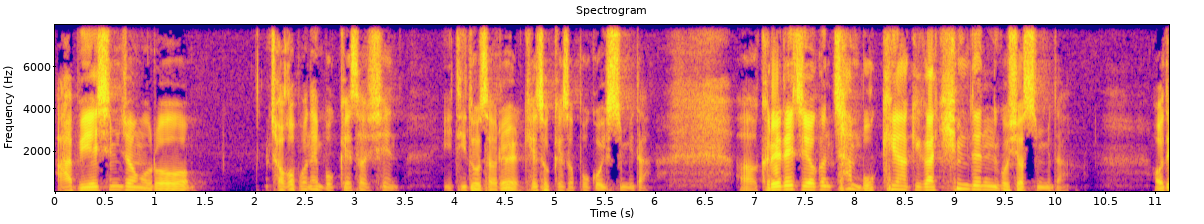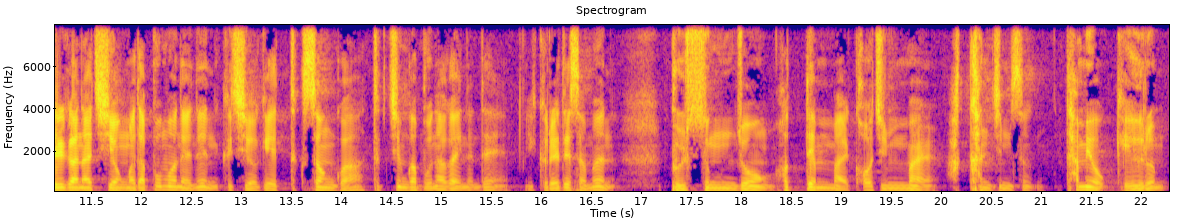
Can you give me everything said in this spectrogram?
아비의 심정으로 적어보낸 목회서신 이 디도서를 계속해서 보고 있습니다. 어, 그레데 지역은 참 목회하기가 힘든 곳이었습니다. 어딜 가나 지역마다 뿜어내는 그 지역의 특성과 특징과 문화가 있는데 이 그레데 섬은 불순종, 헛된 말, 거짓말, 악한 짐승, 탐욕, 게으름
